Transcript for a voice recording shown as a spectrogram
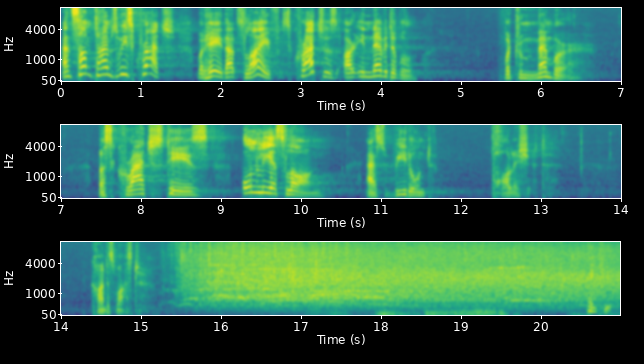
and sometimes we scratch. But hey, that's life. Scratches are inevitable. But remember, a scratch stays only as long as we don't polish it. Contest Master. Thank you.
